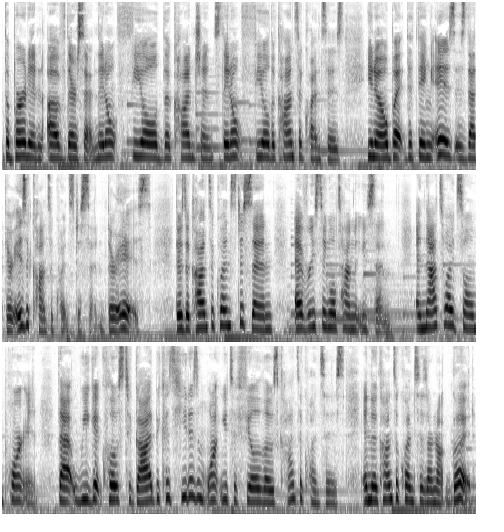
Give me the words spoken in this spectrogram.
the burden of their sin. They don't feel the conscience. They don't feel the consequences, you know, but the thing is is that there is a consequence to sin. There is. There's a consequence to sin every single time that you sin. And that's why it's so important that we get close to God because He doesn't want you to feel those consequences. And the consequences are not good,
